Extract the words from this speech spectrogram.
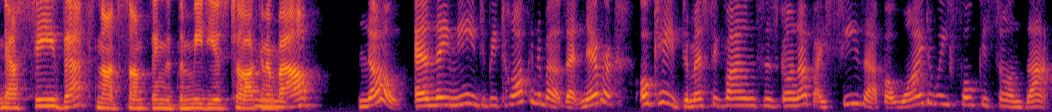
Now, see, that's not something that the media is talking mm. about. No, and they need to be talking about that. Never, okay, domestic violence has gone up. I see that. But why do we focus on that?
